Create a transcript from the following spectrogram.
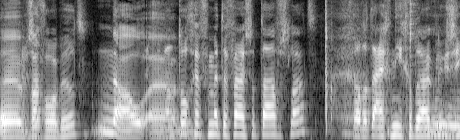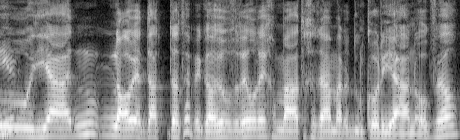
Uh, wat een voorbeeld? Nou, dan ehm, toch even met de vuist op tafel slaat? Terwijl het eigenlijk niet gebruikelijk is hier? Ja, nou ja, dat, dat heb ik al heel, heel regelmatig gedaan, maar dat doen Koreanen ook wel.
